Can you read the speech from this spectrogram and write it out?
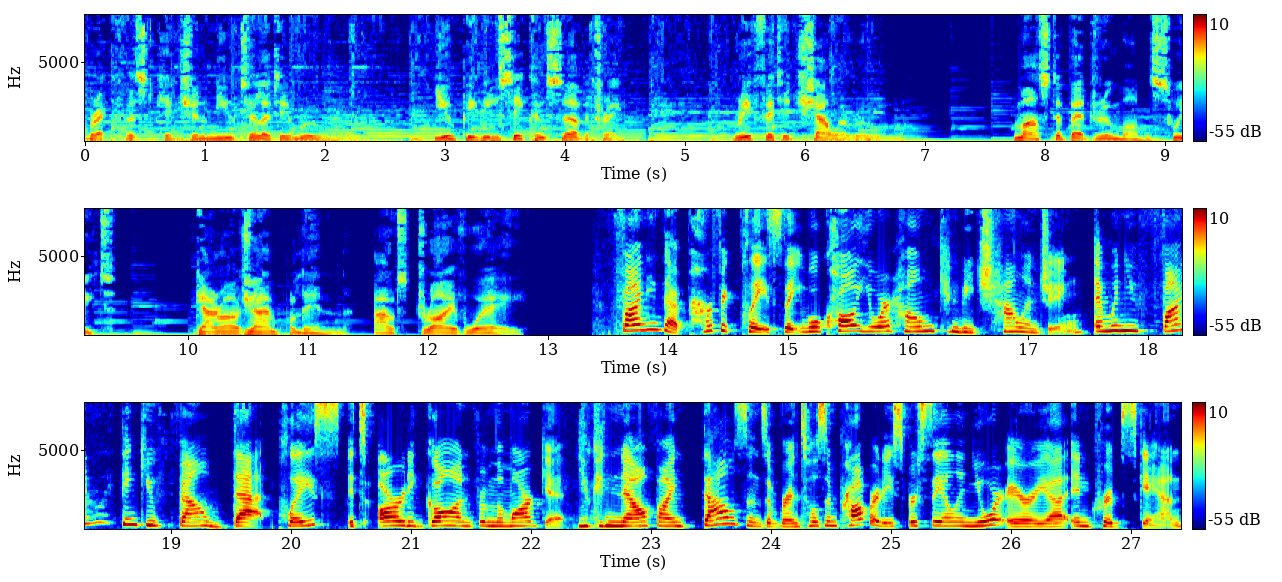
Breakfast kitchen utility room. UPVC conservatory. Refitted shower room. Master bedroom ensuite. Garage ample in, out driveway. Finding that perfect place that you will call your home can be challenging. And when you finally think you found that place, it's already gone from the market. You can now find thousands of rentals and properties for sale in your area in CribScan.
